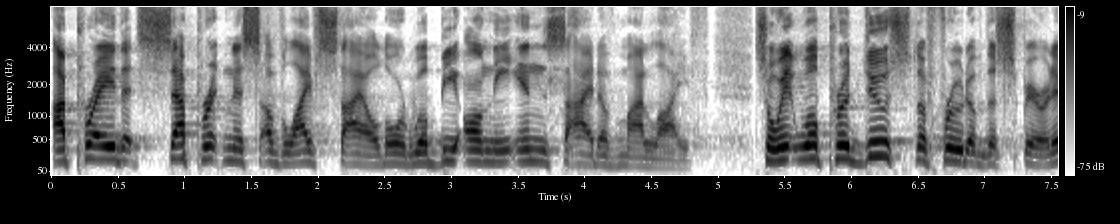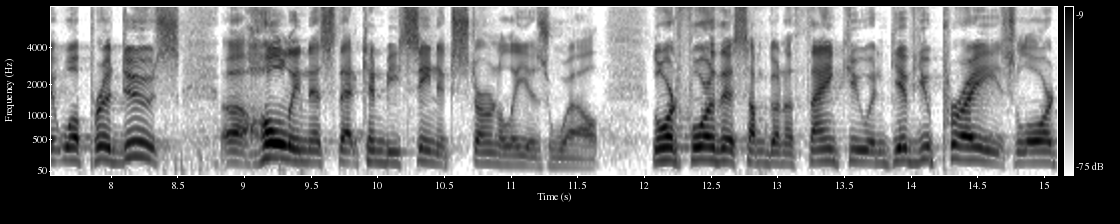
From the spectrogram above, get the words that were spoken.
I pray that separateness of lifestyle, Lord, will be on the inside of my life. So it will produce the fruit of the Spirit. It will produce uh, holiness that can be seen externally as well. Lord, for this, I'm going to thank you and give you praise, Lord.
